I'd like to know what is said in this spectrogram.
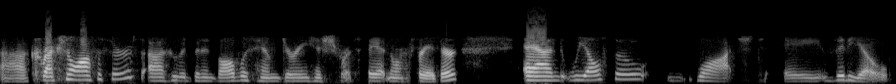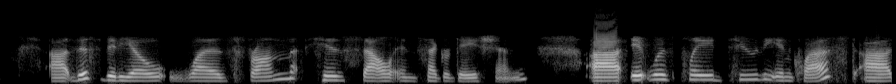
uh, correctional officers uh, who had been involved with him during his short stay at North Fraser, and we also watched a video. Uh, this video was from his cell in segregation uh, it was played to the inquest, uh,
